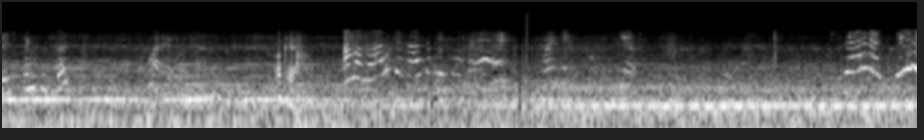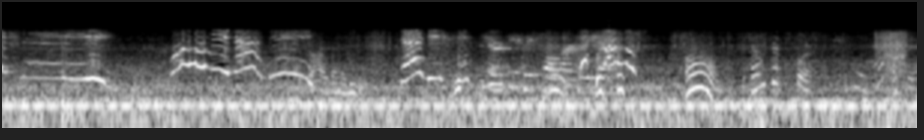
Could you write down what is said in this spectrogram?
have one of bed. things instead? Whatever. Okay. I'm allowed to have it before bed. Find it. Here. Daddy! Follow me, Daddy! So I have one of these. Daddy! This, oh, is that what that's for. Yeah. Okay.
